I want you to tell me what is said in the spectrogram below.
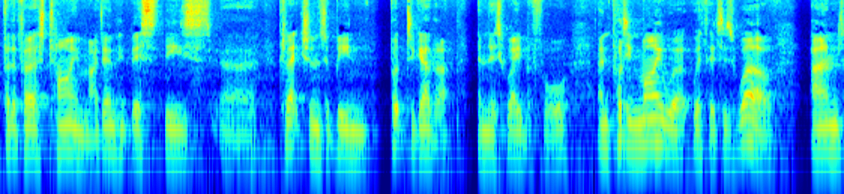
for the first time. I don't think this, these uh, collections have been put together in this way before, and putting my work with it as well. And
